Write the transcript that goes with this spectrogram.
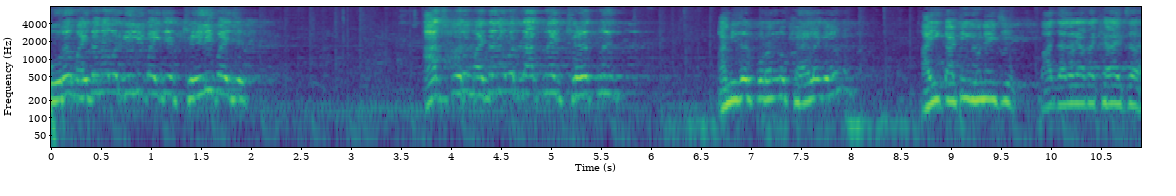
पोरं मैदानावर गेली पाहिजेत खेळली पाहिजेत. आज पोरं मैदानावर जात नाहीत खेळत नाहीत. आम्ही जर पोरांनो खेळायला गेलो ना आई काठी घेऊन यायची. बाद झालं आता खेळायचं.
